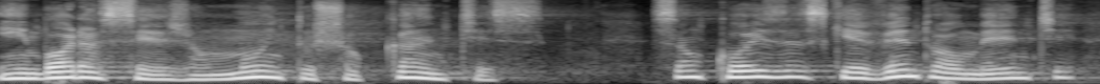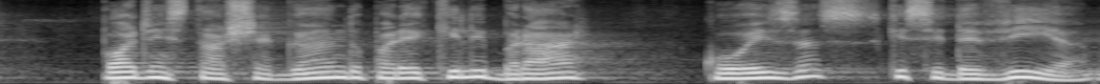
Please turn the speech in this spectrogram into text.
e embora sejam muito chocantes, são coisas que eventualmente podem estar chegando para equilibrar coisas que se devia,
